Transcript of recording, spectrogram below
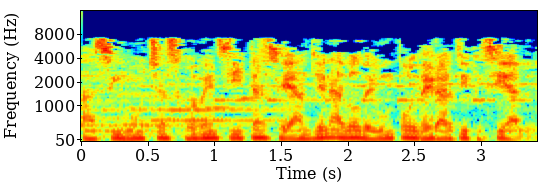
Así muchas jovencitas se han llenado de un poder artificial.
